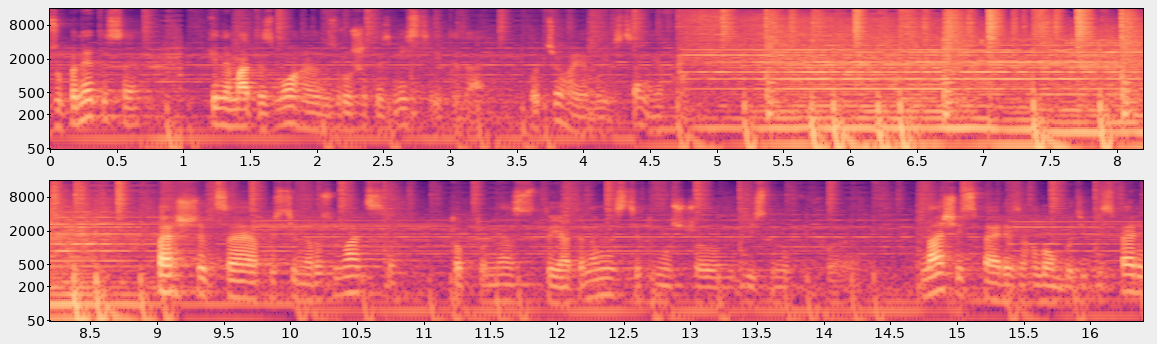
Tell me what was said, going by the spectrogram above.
зупинитися і не мати змоги зрушити з місця і йти далі. От цього я боюсь, це моя фобія. Перше це постійно розвиватися, тобто не стояти на місці, тому що дійсно в нашій сфері, загалом будь-якій сфері,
